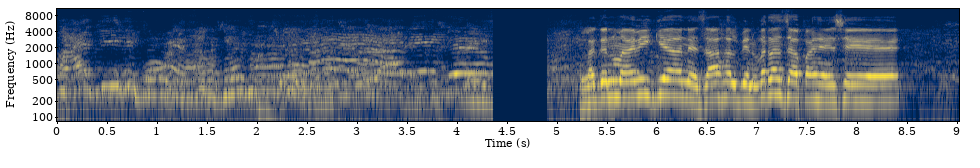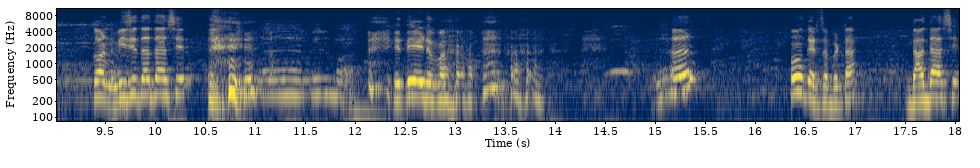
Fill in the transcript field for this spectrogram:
ભાજી લગ્નમાં આવી ગયા અને જાહલબેન વરાજા પાસે છે. કોણ? વિજય દાદા છે? એ તેડમાં. હા? શું કરશે બેટા? દાદા છે.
